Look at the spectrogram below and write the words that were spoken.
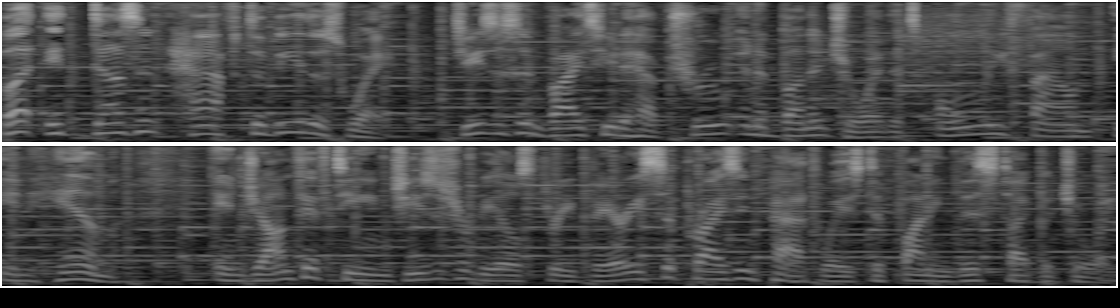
But it doesn't have to be this way. Jesus invites you to have true and abundant joy that's only found in Him. In John 15, Jesus reveals three very surprising pathways to finding this type of joy.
